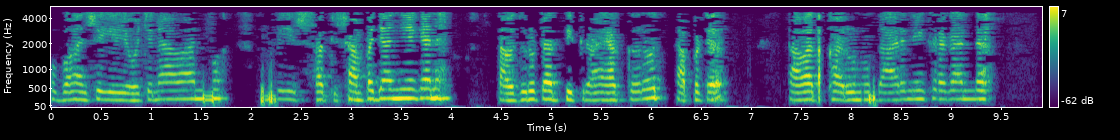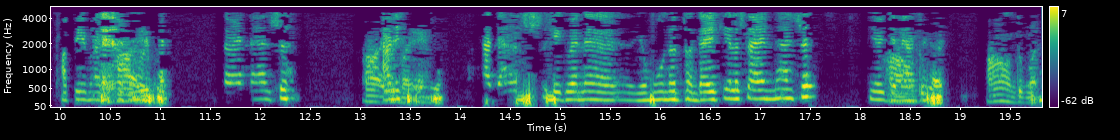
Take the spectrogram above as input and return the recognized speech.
ඔබ වහන්සේගේ යෝජනාවන් අපි සති සම්පජාඤ්ඤය ගැන තවදුරටත් විග්‍රහයක් කරොත් අපිට තවත් කරුණු ධාරණය කරගන්න අපේ මනස අනිත් අදහස් ඉගෙන යමුනොත් හොඳයි කියලා සයන්හස යෝජනා කරනවා. ආ හොඳයි.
